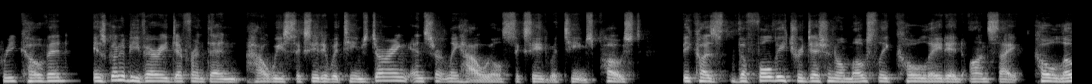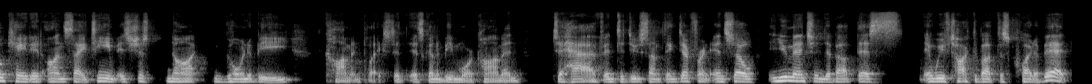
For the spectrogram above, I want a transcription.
pre COVID is going to be very different than how we succeeded with teams during, and certainly how we'll succeed with teams post, because the fully traditional, mostly collated on site, co located on site team is just not going to be commonplace. It, it's going to be more common to have and to do something different. And so you mentioned about this, and we've talked about this quite a bit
